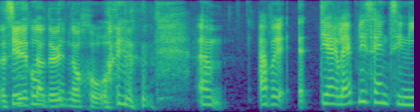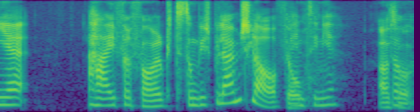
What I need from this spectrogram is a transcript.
es wird auch dort noch kommen. ähm, aber äh, die Erlebnisse haben Sie nie heim verfolgt, zum Beispiel auch im Schlaf? Doch. Haben Sie nie? Also,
